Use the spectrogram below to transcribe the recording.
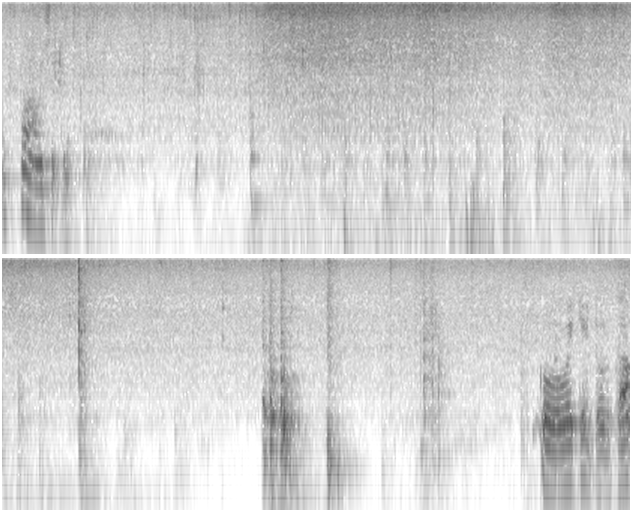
ഉപ്പ് ആവശ്യത്തിന്. കോവയ്ക്ക് ഇട്ട് കൊടുക്കാം.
